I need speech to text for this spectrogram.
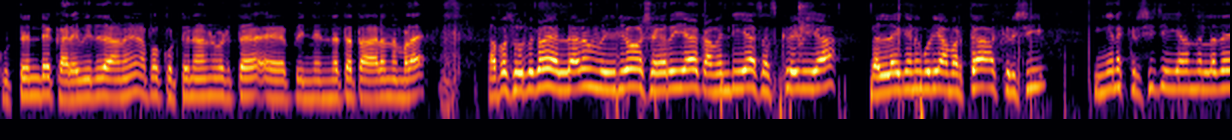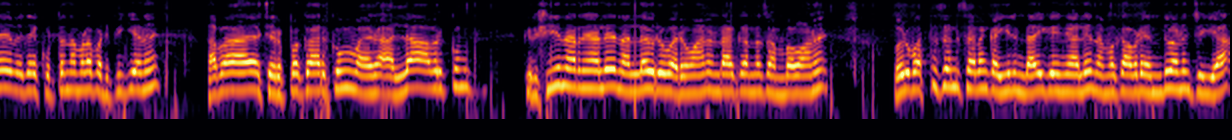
കുട്ടന്റെ കരവിരുതാണ്. അപ്പോൾ കുട്ടനാണ് ഇവിടുത്തെ പിന്നെ ഇന്നത്തെ താരം നമ്മളെ. അപ്പോൾ സുഹൃത്തുക്കളെ എല്ലാവരും വീഡിയോ ഷെയർ ചെയ്യുക കമന്റ് ചെയ്യുക സബ്സ്ക്രൈബ് ചെയ്യുക. ബെല്ലൈക്കനും കൂടി അമർത്തുക. കൃഷി ഇങ്ങനെ കൃഷി ചെയ്യണം എന്നുള്ളത് കുട്ടൻ നമ്മളെ പഠിപ്പിക്കുകയാണ്. അപ്പോൾ ചെറുപ്പക്കാർക്കും എല്ലാവർക്കും കൃഷി എന്ന് പറഞ്ഞാൽ നല്ല ഒരു വരുമാനം ഉണ്ടാക്കുന്ന സംഭവമാണ്. ഒരു പത്ത് സെന്റ് സ്ഥലം കയ്യിലുണ്ടായി കഴിഞ്ഞാൽ നമുക്ക് അവിടെ എന്ത് വേണം ചെയ്യാം.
